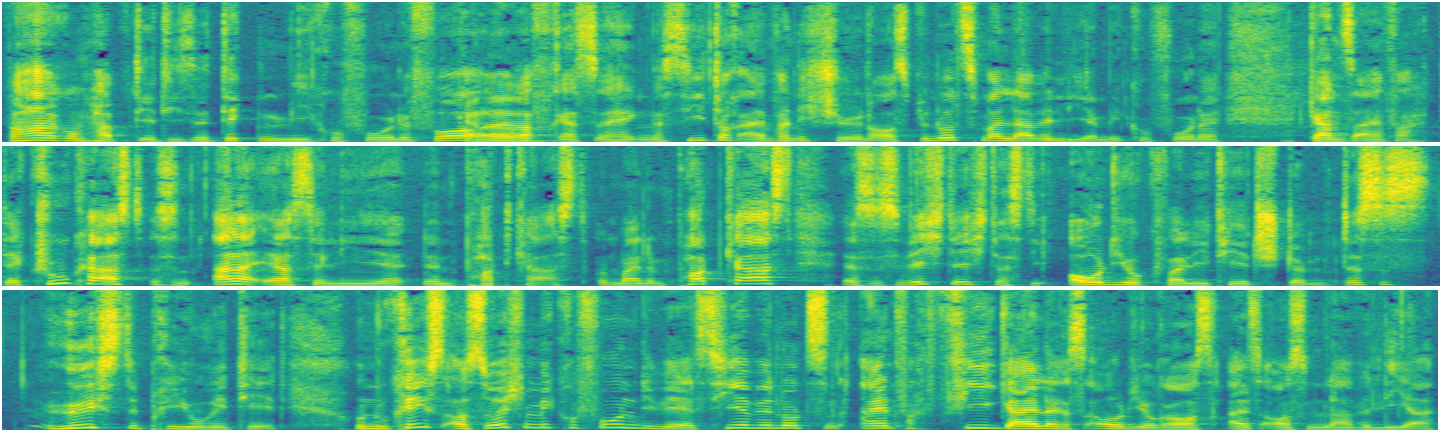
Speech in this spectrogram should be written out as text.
warum habt ihr diese dicken Mikrofone vor Genau. eurer Fresse hängen? Das sieht doch einfach nicht schön aus. Benutzt mal Lavalier-Mikrofone. Ganz einfach. Der Crewcast ist in allererster Linie ein Podcast. Und bei einem Podcast ist es wichtig, dass die Audioqualität stimmt. Das ist höchste Priorität. Und du kriegst aus solchen Mikrofonen, die wir jetzt hier benutzen, einfach viel geileres Audio raus als aus dem Lavalier.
